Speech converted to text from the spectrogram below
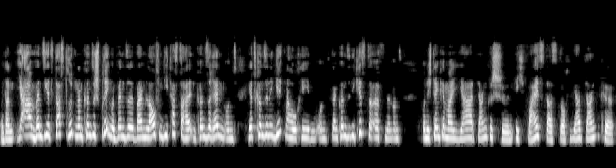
Und dann, ja, wenn sie jetzt das drücken, dann können sie springen. Und wenn sie beim Laufen die Taste halten, können sie rennen. Und jetzt können sie den Gegner hochheben. Und dann können sie die Kiste öffnen. Und, und ich denke mal, ja, danke schön. Ich weiß das doch. Ja, danke.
